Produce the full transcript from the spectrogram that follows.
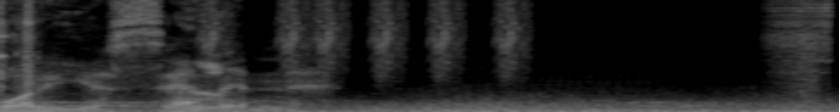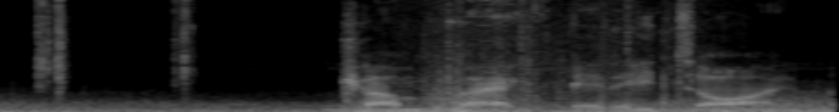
What are you selling? Come back anytime.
